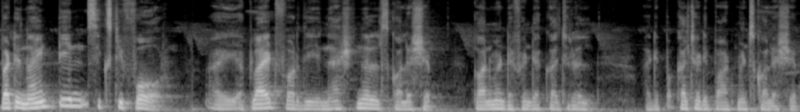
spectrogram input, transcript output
But in 1964, I applied for the National Scholarship, Government of India Cultural uh, Culture Department Scholarship,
